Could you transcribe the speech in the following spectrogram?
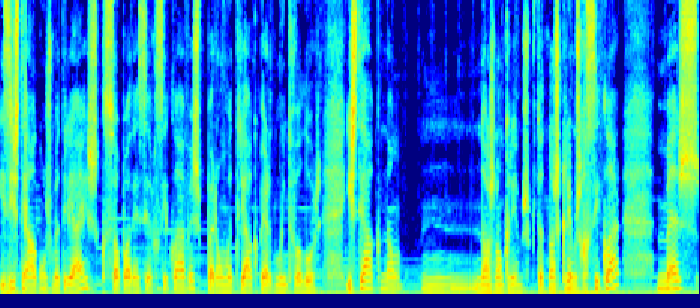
existem alguns materiais que só podem ser recicláveis para um material que perde muito valor. Isto é algo que não nós não queremos. Portanto, nós queremos reciclar, mas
